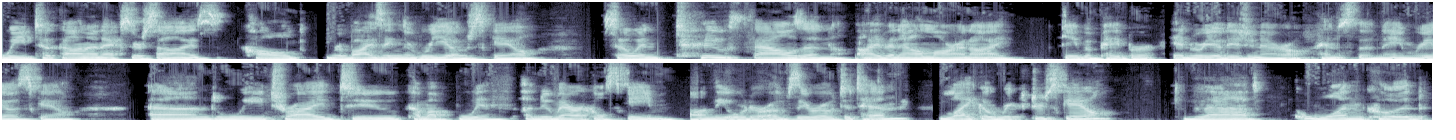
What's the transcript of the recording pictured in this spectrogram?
we took on an exercise called revising the Rio scale. So in 2000, Ivan Almar and I gave a paper in Rio de Janeiro, hence the name Rio scale and we tried to come up with a numerical scheme on the order of 0 to 10, like a Richter scale, that one could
